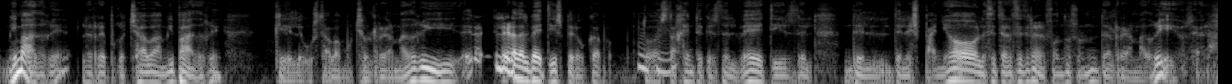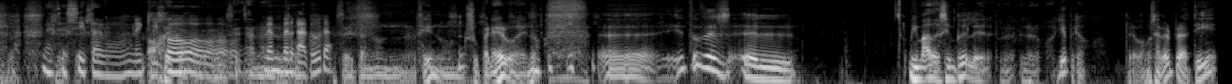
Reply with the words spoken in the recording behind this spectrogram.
mi madre le reprochaba a mi padre que le gustaba mucho el Real Madrid. Era- él era del Betis, pero claro, toda esta gente que es del Betis, del, del, del español, etcétera, etcétera, en el fondo son del Real Madrid. O sea, Necesitan un lógico, equipo necesitan de envergadura. Necesitan un, en fin, un superhéroe, ¿no? Eh, entonces, el- mi madre siempre le, le- oye, pero, pero vamos a ver, pero a ti,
